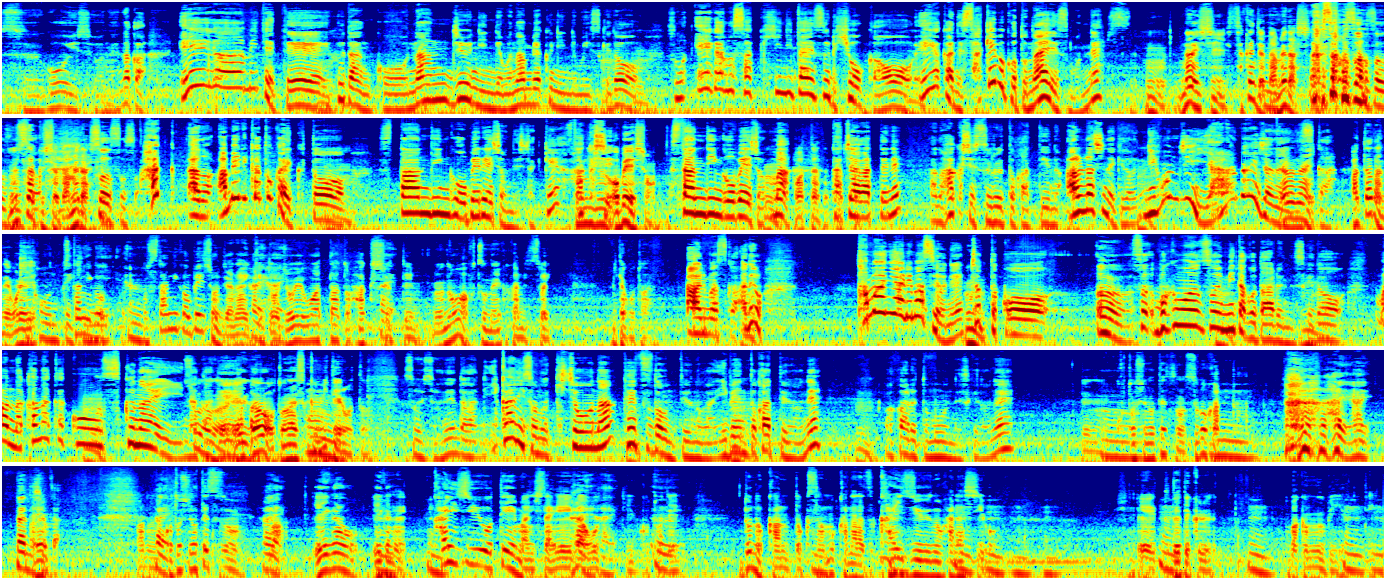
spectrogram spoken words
すごいですよね。なんか映画見てて普段こう何十人でも何百人でもいいですけど、その映画の作品に対する評価を映画館で叫ぶことないですもんね。うん。うんないし叫んじゃダメだし。そうそうそうそうう。るさくしちゃダメだし。そうそうそう。はあのアメリカとか行くと、うんスタンディングオベレーションでしたっけ？スタンディオベーション。スタンディングオベーション、うんまあ立ち上がってねあの拍手するとかっていうのあるらしいんだけど、日本人やらないじゃないですか。あただね俺基本的に。スタンディング、うん。スタンディングオベーションじゃないけど、はいはい。上映終わった後拍手っていうのは普通の映画館で実は見たことある。あありますか？あでもたまにありますよね、うん。ちょっとこううん。そ僕もそういう見たことあるんですけど、まあなかなかこう、うん。少ない中で映画はおとなしく見てろと、そうですよね。だからいかにその貴重な鉄道っていうのがイベントかっていうのはね、うん。わかると思うんですけどね、でね、うん。今年の鉄道すごかった、うん。はいはい。何でしょうか？あの今年の鉄道は、はい。映画を映画じゃない、うん。怪獣をテーマにした映画をってはい。うことで、うん。どの監督さんも必ず怪獣の話を、うん。えーとうん。出てくるバカムービーうんうんやって、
